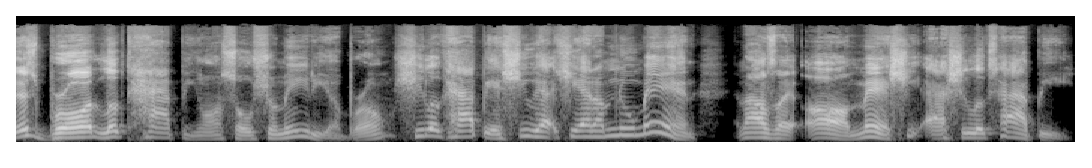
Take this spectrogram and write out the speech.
This broad looked happy on social media, bro. She looked happy and she had she had a new man. And I was like, oh man, she actually looks happy.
